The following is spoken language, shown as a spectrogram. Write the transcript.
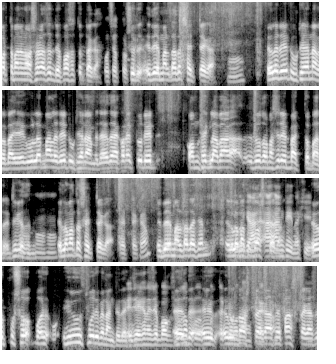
বর্তমানে নশো টাকা চলছে পঁচাত্তর টাকা। পঁচাত্তর শুধু এই যে মালটা ষাট টাকা। এগুলো রেট উঠে নামে ভাই এগুলো মালের রেট উঠে নামে। দেখা এখন একটু রেট কম থাকলে আবার রোজার মাসে রেট বাড়তে পারে ঠিক আছে? এগুলো মাত্র ষাট টাকা। ষাট টাকা। এই যে মালটা দেখেন এগুলো মাত্র দশ টাকা। আংটি নাকি? হিউজ পরিমাণ আংটি দেখেন। যে এখানে যে বক্সগুলো দশ টাকা আছে পাঁচ টাকা আছে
